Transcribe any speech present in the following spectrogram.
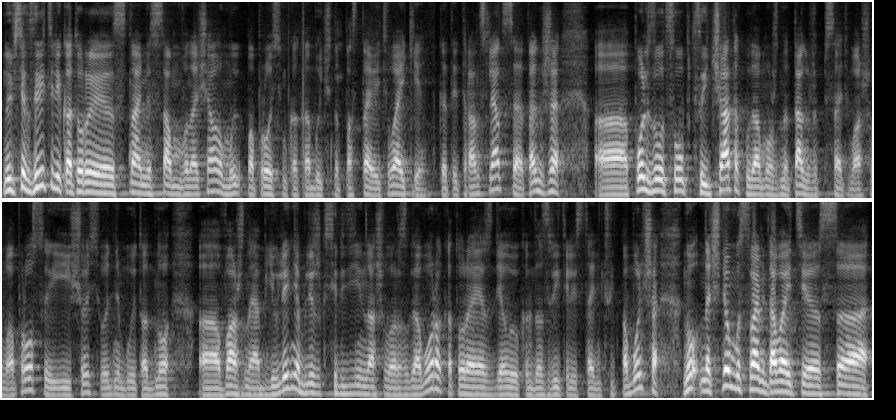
Ну и всех зрителей, которые с нами с самого начала, мы попросим, как обычно, поставить лайки к этой трансляции, а также э, пользоваться опцией чата, куда можно также писать ваши вопросы. И еще сегодня будет одно э, важное объявление ближе к середине нашего разговора, которое я сделаю, когда зрителей станет чуть побольше. Но начнем мы с вами давайте с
